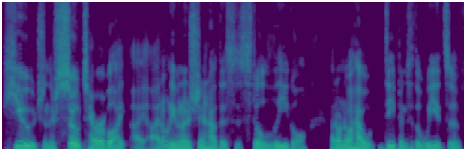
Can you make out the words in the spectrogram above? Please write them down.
huge and they're so terrible. I, I i don't even understand how this is still legal. I don't know how deep into the weeds of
